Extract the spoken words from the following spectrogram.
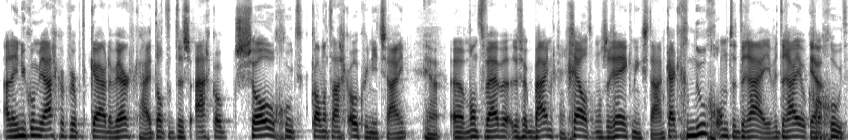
Alleen nu kom je eigenlijk ook weer op de keiharde werkelijkheid. Dat het dus eigenlijk ook zo goed kan het eigenlijk ook weer niet zijn. Ja. Eh, want we hebben dus ook bijna geen geld op onze rekening staan. Kijk, genoeg om te draaien. We draaien ook gewoon goed.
